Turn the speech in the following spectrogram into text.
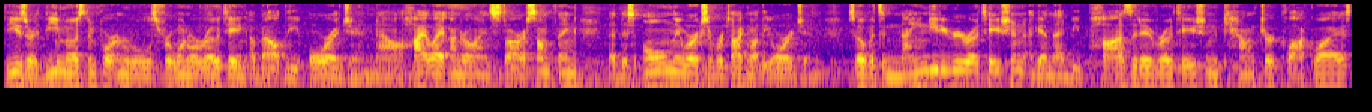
these are the most important rules for when we're rotating about the origin. Now, highlight, underline, star, something that this only works if we're talking about the origin. So if it's a 90 degree rotation, again, that'd be positive rotation counterclockwise.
